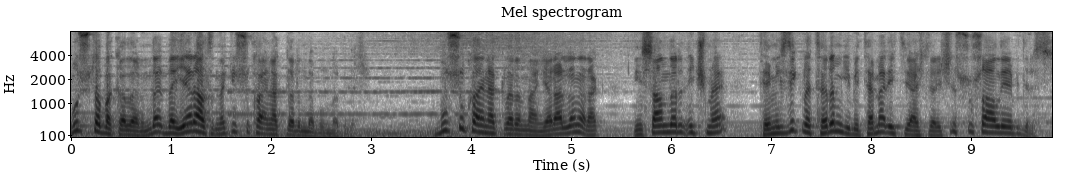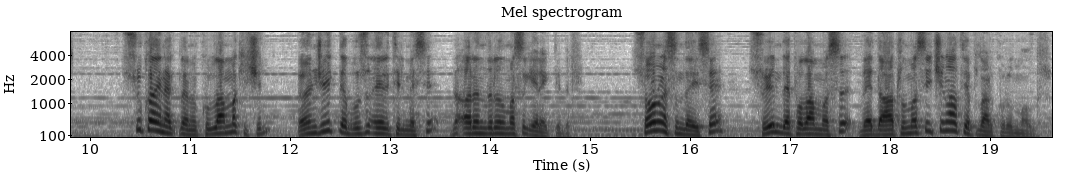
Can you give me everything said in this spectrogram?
buz tabakalarında ve yer altındaki su kaynaklarında bulunabilir. Bu su kaynaklarından yararlanarak insanların içme, temizlik ve tarım gibi temel ihtiyaçları için su sağlayabiliriz. Su kaynaklarını kullanmak için öncelikle buzun eritilmesi ve arındırılması gereklidir. Sonrasında ise suyun depolanması ve dağıtılması için altyapılar kurulmalıdır.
